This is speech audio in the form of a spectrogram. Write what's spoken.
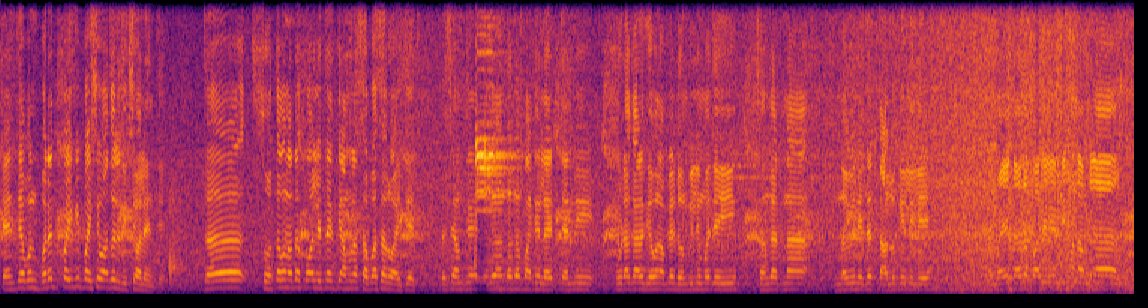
त्यांचे आपण बरेचपैकी पैसे वाचवले रिक्षावाल्यांचे तर स्वतःहून आता कॉल येत आहेत की आम्हाला सभासद व्हायचे आहेत. तसे आमचे दादा पाटील आहेत त्यांनी पुढाकार घेऊन आपल्या डोंबिवलीमध्ये ही संघटना नवीन याच्यात चालू केलेली आहे. महेश दादा पाटील यांनी पण आपल्या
